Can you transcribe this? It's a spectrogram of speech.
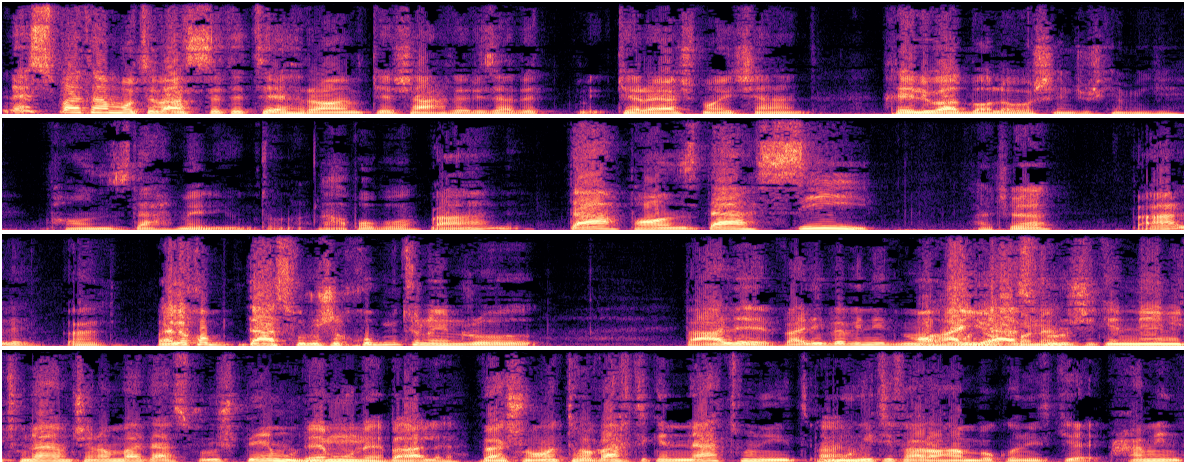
نسبتا متوسط تهران که شهرداری زده کرایش مایی چند؟ خیلی باید بالا باشه اینجور که میگی. 15 میلیون تومن. نه بابا. بله. ده پانزده سی. عجب. بله بله. ولی خب دست فروش خوب می‌تونه این رو بله ولی ببینید ما اون دست. فروشی که نمی‌تونه همچنان باید دست فروش بمونه. بمونه بله. و شما تا وقتی که نتونید بله. محیطی فراهم بکنید که همین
